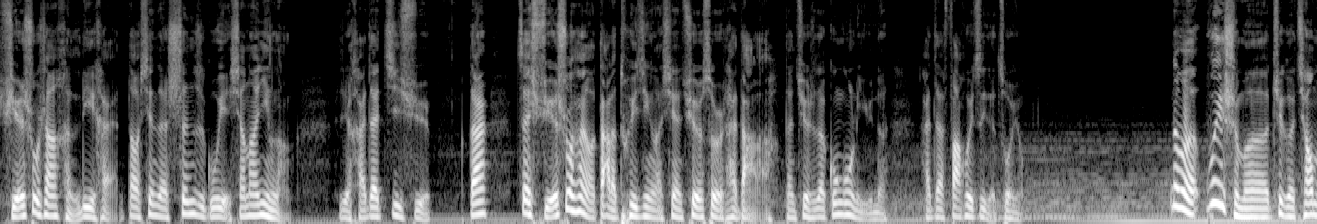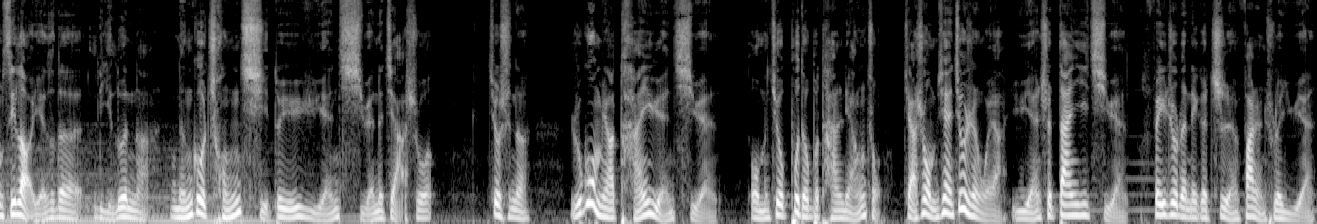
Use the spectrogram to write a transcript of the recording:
学术上很厉害，到现在身子骨也相当硬朗，也还在继续。当然，在学术上有大的推进啊，现在确实岁数太大了啊，但确实在公共领域呢还在发挥自己的作用。那么，为什么这个乔姆斯基老爷子的理论呢，能够重启对于语言起源的假说？就是呢，如果我们要谈语言起源，我们就不得不谈两种。假设我们现在就认为啊，语言是单一起源，非洲的那个智人发展出了语言，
